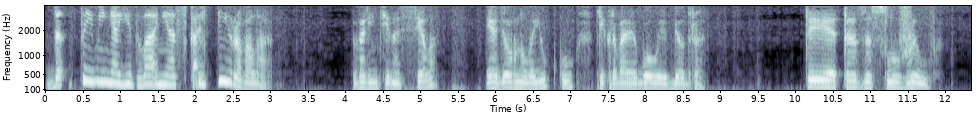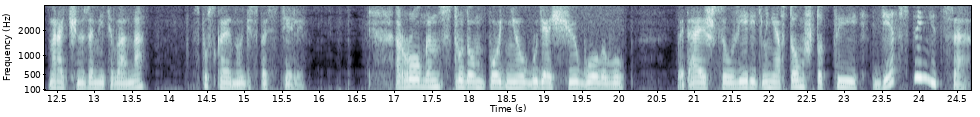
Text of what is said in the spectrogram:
«Да ты меня едва не оскальпировала!» Валентина села и одернула юбку, прикрывая голые бедра. «Ты это заслужил!» — мрачно заметила она, спуская ноги с постели. Роган с трудом поднял гудящую голову. «Пытаешься уверить меня в том, что ты девственница?»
